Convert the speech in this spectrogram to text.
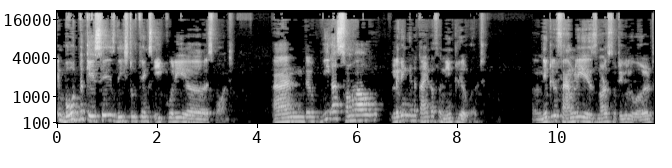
in both the cases, these two things equally uh, respond, and we are somehow living in a kind of a nuclear world. A nuclear family is not a suitable world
